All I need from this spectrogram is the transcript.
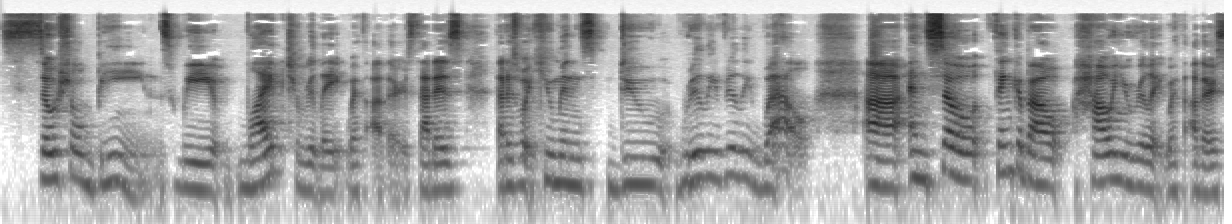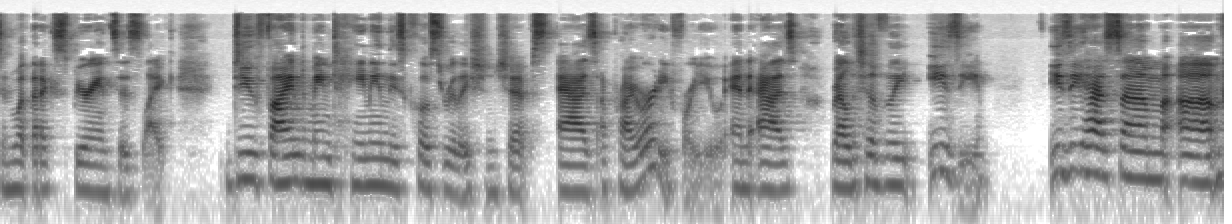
social beings. We like to relate with others. That is that is what humans do really really well. Uh, and so think about how you relate with others and what that experience is like. Do you find maintaining these close relationships as a priority for you and as relatively easy? Easy has some um,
